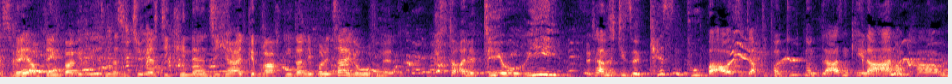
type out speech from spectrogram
Es wäre ja auch denkbar gewesen, dass Sie zuerst die Kinder in Sicherheit gebracht und dann die Polizei gerufen hätten. Das ist doch eine Theorie. Das haben sich diese Kissenpuppe ausgedacht, die von Tuten und Blasen keine Ahnung haben.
